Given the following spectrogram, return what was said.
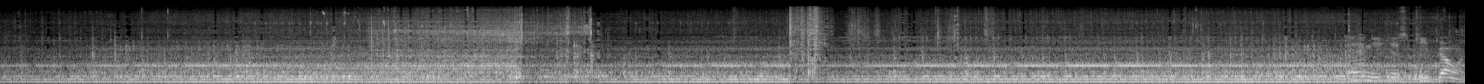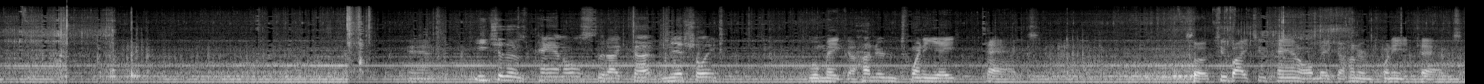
And you just keep going. And each of those panels that I cut initially will make 128 tags. So a 2 by 2 panel will make 128 tags.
